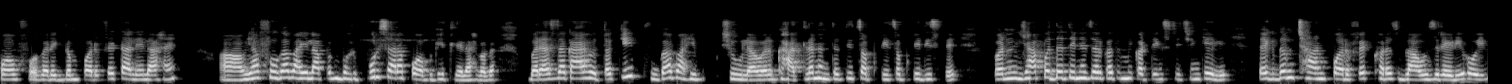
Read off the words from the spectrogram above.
पफ वगैरे एकदम परफेक्ट आलेला आहे. ह्या फुगाबाईला आपण भरपूर सारा पफ घेतलेला आहे बघा. बऱ्याचदा काय होतं की फुगाबाही शिवल्यावर घातल्यानंतर ती चपटी चपटी दिसते. पण ह्या पद्धतीने जर का तुम्ही कटिंग स्टिचिंग केली तर एकदम छान परफेक्ट खरंच ब्लाऊज रेडी होईल.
